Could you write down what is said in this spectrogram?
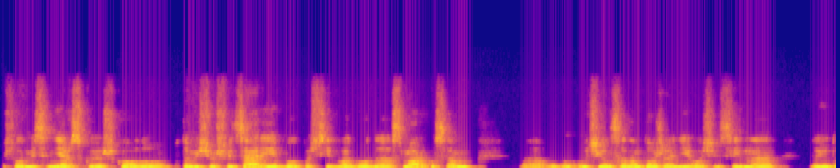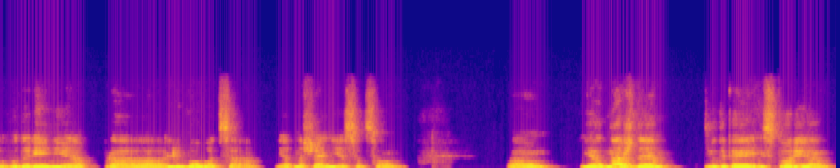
пошел миссионерскую школу, потом еще в Швейцарии был почти два года с Маркусом, э, учился там тоже, они очень сильно дают ударение про любовь отца и отношения с отцом. Я однажды, ну такая история.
